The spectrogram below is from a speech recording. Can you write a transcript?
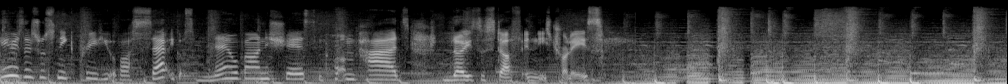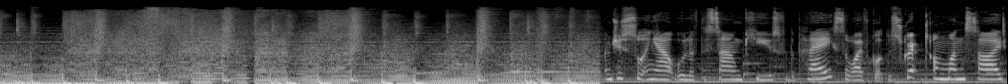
Here's a little sneak preview of our set. We've got some nail varnishes, some cotton pads, loads of stuff in these trolleys. I'm just sorting out all of the sound cues for the play. So I've got the script on one side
